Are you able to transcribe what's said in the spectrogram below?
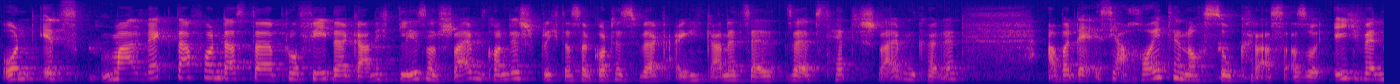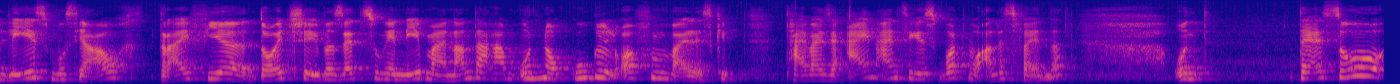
Und jetzt mal weg davon, dass der Prophet ja gar nicht lesen und schreiben konnte, sprich, dass er Gottes Werk eigentlich gar nicht selbst hätte schreiben können. Aber der ist ja heute noch so krass. Also ich, wenn lese, muss ja auch drei, vier deutsche Übersetzungen nebeneinander haben und noch Google offen, weil es gibt teilweise ein einziges Wort, wo alles verändert. Und der ist so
